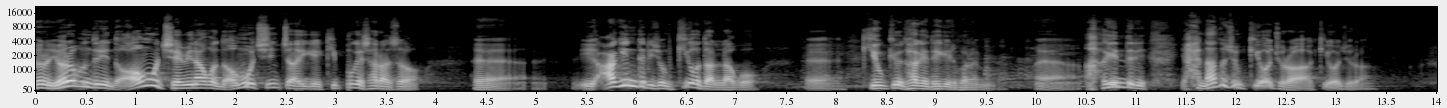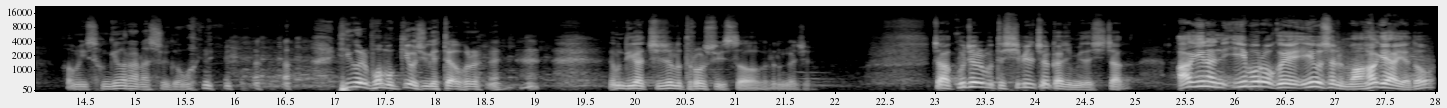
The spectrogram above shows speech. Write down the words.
저는 여러분들이 너무 재미나고 너무 진짜 이게 기쁘게 살아서 예, 이 악인들이 좀 끼워달라고 예, 기웃기웃하게 되기를 바랍니다. 예, 악인들이 야 나도 좀 끼워주라, 끼워주라. 그러면 이 성경을 하나 쓸고 이걸 보면 끼워주겠다고 그러네. 그럼 네가 지절로 들어올 수 있어 그러는 거죠. 자, 9절부터 11절까지입니다. 시작. 악인은 입으로 그의 이웃을 망하게 하여도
